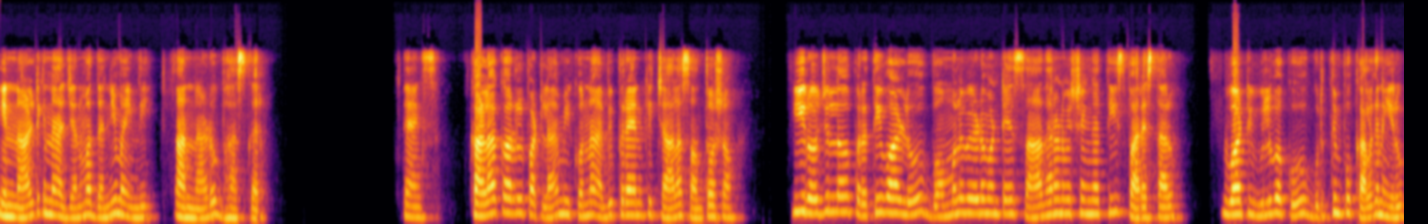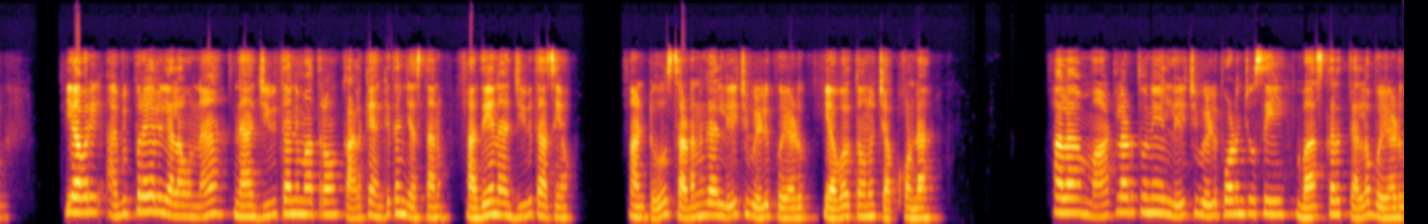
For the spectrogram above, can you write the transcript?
ఇన్నాళ్ళకి నా జన్మ ధన్యమైంది అన్నాడు భాస్కర్. థ్యాంక్స్. కళాకారుల పట్ల మీకున్న అభిప్రాయానికి చాలా సంతోషం. ఈ రోజుల్లో ప్రతి వాళ్ళు బొమ్మలు వేయడం అంటే సాధారణ విషయంగా తీసి పారేస్తారు. వాటి విలువకు గుర్తింపు కలగనీరు ఎవరి అభిప్రాయాలు ఎలా ఉన్నా నా జీవితాన్ని మాత్రం కళకి అంకితం చేస్తాను. అదే నా జీవితాశయం అంటూ సడన్గా లేచి వెళ్ళిపోయాడు ఎవరితోనూ చెప్పకుండా. అలా మాట్లాడుతూనే లేచి వెళ్ళిపోవడం చూసి భాస్కర్ తెల్లబోయాడు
